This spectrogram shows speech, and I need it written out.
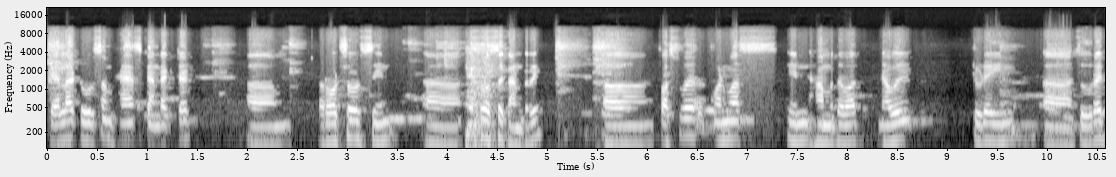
Kerala Tourism has conducted um, roadshows in uh, across the country. Uh, first one was in Ahmedabad, now today in uh, Surat,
